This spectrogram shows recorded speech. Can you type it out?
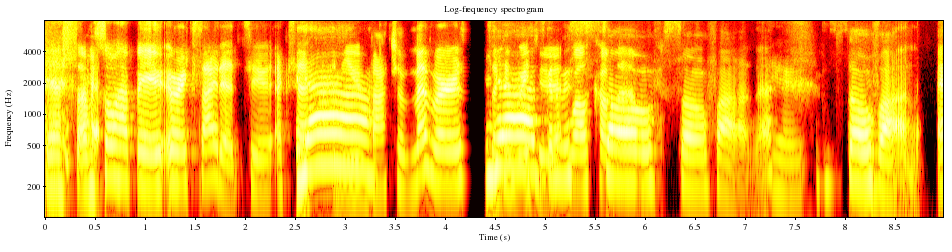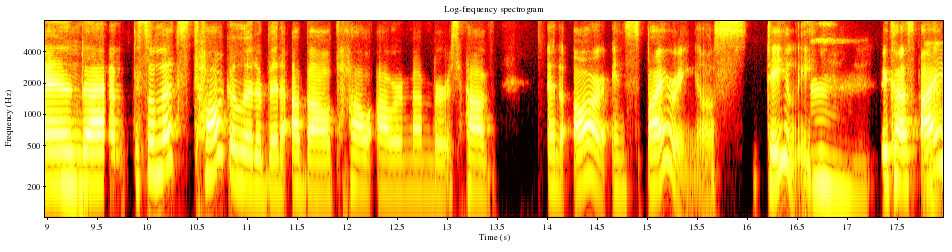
Yes, I'm so happy We're excited to accept a Yeah. new batch of members. I yeah it's gonna be welcome so so fun. Yeah. so fun and uh, so let's talk a little bit about how our members have and are inspiring us daily Mm. because i Yeah.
